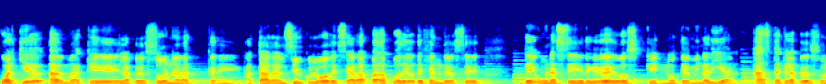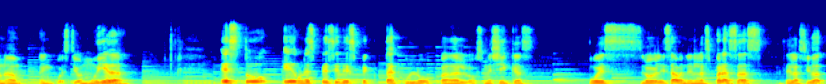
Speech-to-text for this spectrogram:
cualquier arma que la persona atada al círculo deseara para poder defenderse de una serie de guerreros que no terminarían hasta que la persona en cuestión muriera. Esto era una especie de espectáculo para los mexicas, pues lo realizaban en las plazas de la ciudad.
